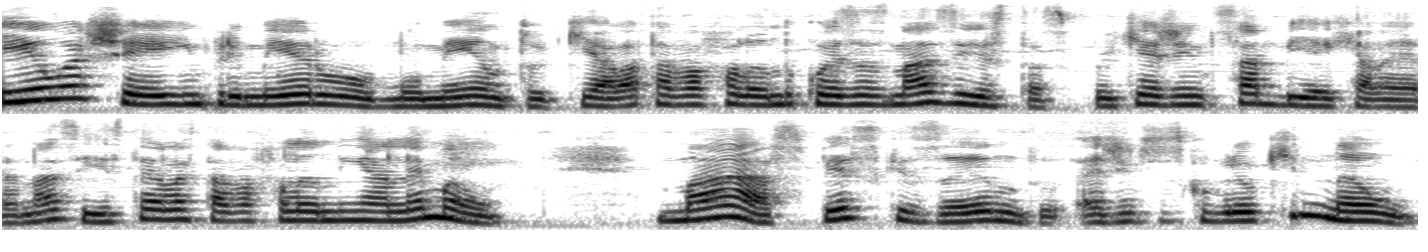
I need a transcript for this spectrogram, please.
Eu achei em primeiro momento que ela estava falando coisas nazistas, porque a gente sabia que ela era nazista e ela estava falando em alemão. Mas, pesquisando, a gente descobriu que não.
